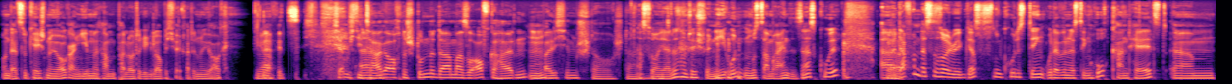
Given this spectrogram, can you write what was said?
Und als Location New York angegeben haben ein paar Leute geglaubt, ich wäre gerade in New York. Ja. witzig. Ich habe mich die Ähm. Tage auch eine Stunde da mal so aufgehalten, Mhm. weil ich im Stau stand. Ach so, ja, das ist natürlich schön. Nee, unten musst du am Rhein sitzen, das ist cool. Äh, Ja. Davon, das ist, so, das ist ein cooles Ding. Oder wenn du das Ding hochkant hältst, ähm,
